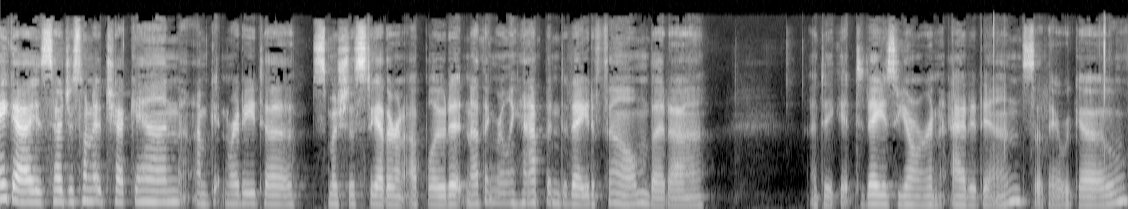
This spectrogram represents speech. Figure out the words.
Hey guys, so I just wanted to check in. I'm getting ready to smush this together and upload it. Nothing really happened today to film, but uh, I did get today's yarn added in, so there we go.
